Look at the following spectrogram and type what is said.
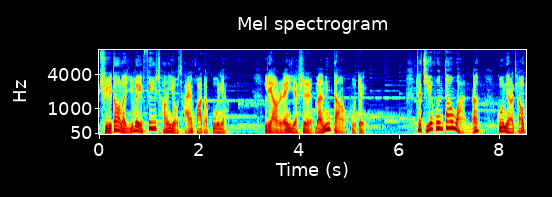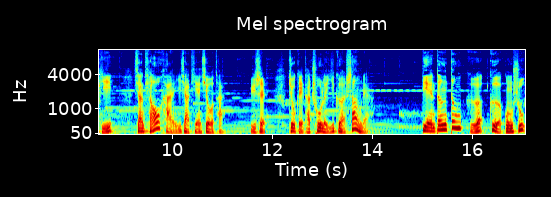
娶到了一位非常有才华的姑娘，两人也是门当户对。这结婚当晚呢，姑娘调皮，想调侃一下田秀才，于是就给他出了一个上联：“点灯登阁各攻书。”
